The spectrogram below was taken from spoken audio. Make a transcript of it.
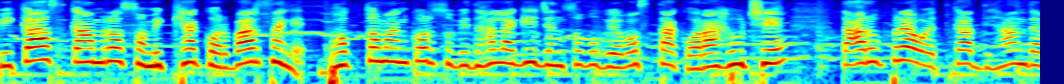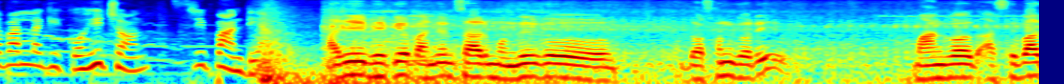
ବିକାଶ କାମର ସମୀକ୍ଷା କରବାର ସାଙ୍ଗେ ଭକ୍ତମାନଙ୍କର ସୁବିଧା ଲାଗି ଯେନ୍ ସବୁ ବ୍ୟବସ୍ଥା କରାହେଉଛେ ତାର ଉପରେ ଏତକା ଧ୍ୟାନ ଦେବାର ଲାଗି କହିଛନ୍ ଶ୍ରୀ ପାଣ୍ଡିଆ ଆଜି ଭିକେ ପାଣ୍ଡିଆନ ସାର୍ ମନ୍ଦିରକୁ ଦର୍ଶନ କରି ମାଆଙ୍କ ଆଶୀର୍ବାଦ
